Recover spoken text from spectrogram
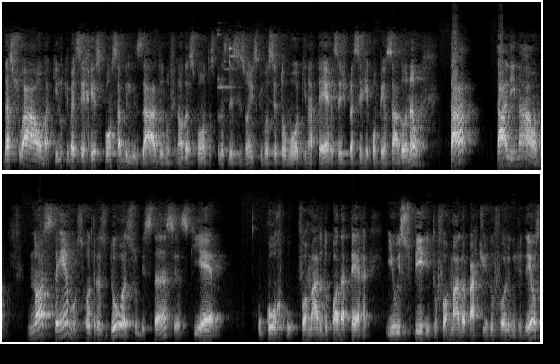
da sua alma, aquilo que vai ser responsabilizado no final das contas pelas decisões que você tomou aqui na Terra, seja para ser recompensado ou não, tá tá ali na alma. Nós temos outras duas substâncias, que é o corpo formado do pó da terra e o espírito formado a partir do fôlego de Deus,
